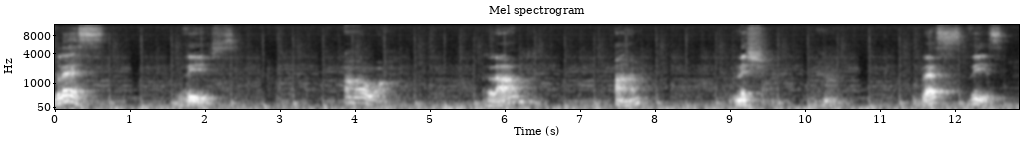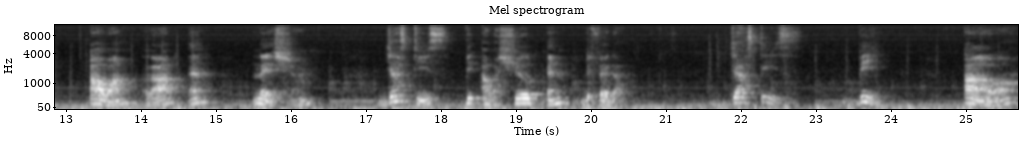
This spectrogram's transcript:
Bless this our land and nation. Mhm. Bless this our land and nation. Justice be our shield and defender. Justice be our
